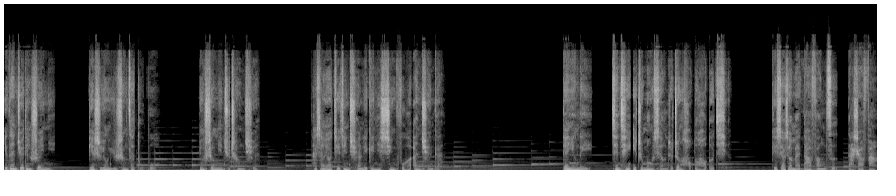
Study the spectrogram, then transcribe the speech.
一旦决定睡你，便是用余生在赌博，用生命去成全。他想要竭尽全力给你幸福和安全感。电影里，建青一直梦想着挣好多好多钱，给小小买大房子、大沙发，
